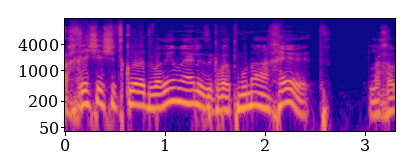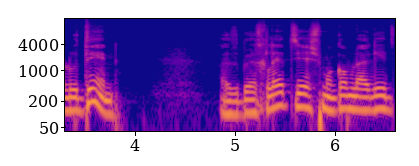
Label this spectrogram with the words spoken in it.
אחרי שיש את כל הדברים האלה, זה כבר תמונה אחרת, לחלוטין. אז בהחלט יש מקום להגיד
